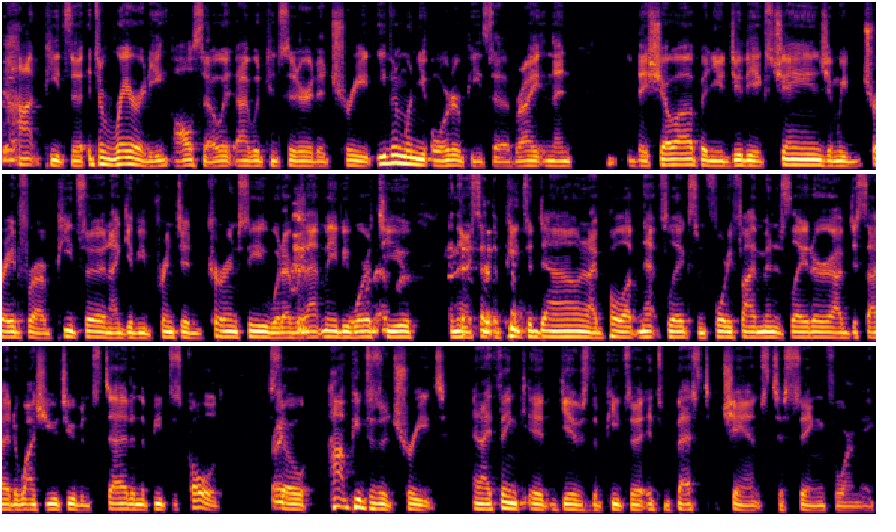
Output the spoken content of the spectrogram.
yeah. hot pizza, it's a rarity also. It, I would consider it a treat, even when you order pizza, right? And then they show up and you do the exchange and we trade for our pizza and I give you printed currency, whatever that may be worth to you and then I set the pizza down and I pull up Netflix and 45 minutes later I've decided to watch YouTube instead and the pizza's cold. Right. So hot pizza's a treat and I think it gives the pizza its best chance to sing for me.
